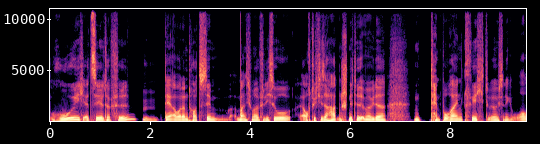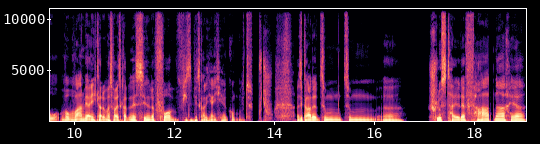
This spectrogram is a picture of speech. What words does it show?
ruhig erzählter Film, Hm. der aber dann trotzdem manchmal für dich so, auch durch diese harten Schnitte immer wieder ein Tempo reinkriegt, wo ich dann denke, wow, wo waren wir eigentlich gerade? Was war jetzt gerade in der Szene davor? Wie sind wir jetzt gerade eigentlich hergekommen? Also gerade zum, zum äh, Schlussteil der Fahrt nachher,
